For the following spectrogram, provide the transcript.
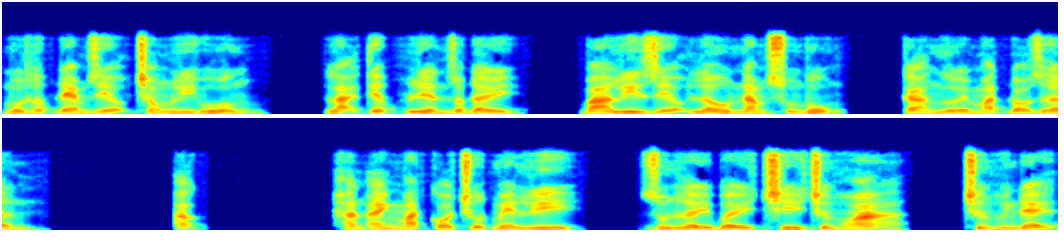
một hớp đem rượu trong ly uống, lại tiếp liền rót đầy, ba ly rượu lâu năm xuống bụng, cả người mặt đỏ dần. Ặc. Hắn ánh mắt có chút mê ly, run lẩy bẩy chỉ Trương Hoa, "Trương huynh đệ,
